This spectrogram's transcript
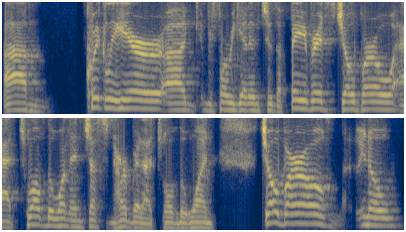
Um, quickly here uh, before we get into the favorites joe burrow at 12 to 1 and justin herbert at 12 to 1 joe burrow you know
